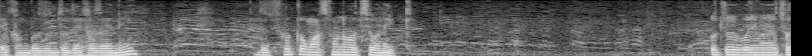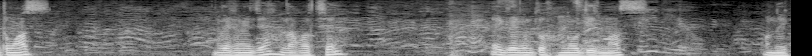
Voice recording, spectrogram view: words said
এখন পর্যন্ত দেখা যায়নি। কিন্তু ছোট মাছ মনে হচ্ছে অনেক। প্রচুর পরিমাণে ছোট মাছ। দেখেন এই যে লাফাচ্ছে এগুলো কিন্তু নদীর মাছ। অনেক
